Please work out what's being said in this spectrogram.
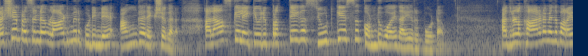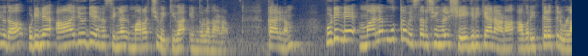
റഷ്യൻ പ്രസിഡന്റ് വ്ളാഡിമിർ പുടിന്റെ അംഗരക്ഷകർ അലാസ്കയിലേക്ക് ഒരു പ്രത്യേക സ്യൂട്ട് കേസ് കൊണ്ടുപോയതായി റിപ്പോർട്ട്. അതിനുള്ള കാരണം എന്ന് പറയുന്നത് പുടിന്റെ ആരോഗ്യ രഹസ്യങ്ങൾ മറച്ചുവെക്കുക എന്നുള്ളതാണ്. കാരണം പുടിന്റെ മലമൂത്ര വിസർജ്യങ്ങൾ ശേഖരിക്കാനാണ് അവർ ഇത്തരത്തിലുള്ള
